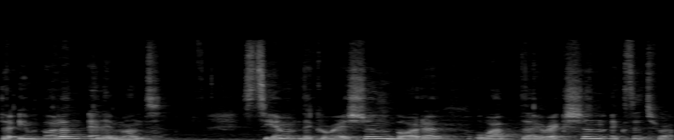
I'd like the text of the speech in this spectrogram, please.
the important element seam, decoration, border, warp direction, etc.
